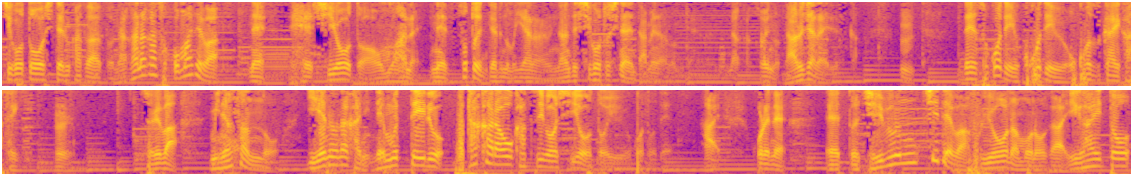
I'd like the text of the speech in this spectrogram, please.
仕事をしてる方だとなかなかそこまではね、えー、しようとは思わない。ね、外に出るのも嫌なのになんで仕事しないとダメなのみたいな。なんかそういうのってあるじゃないですか。うん。で、そこで言う、ここで言うお小遣い稼ぎ。うん。それは皆さんの家の中に眠っているお宝を活用しようということで、はい。これね、えっと、自分家では不要なものが意外と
